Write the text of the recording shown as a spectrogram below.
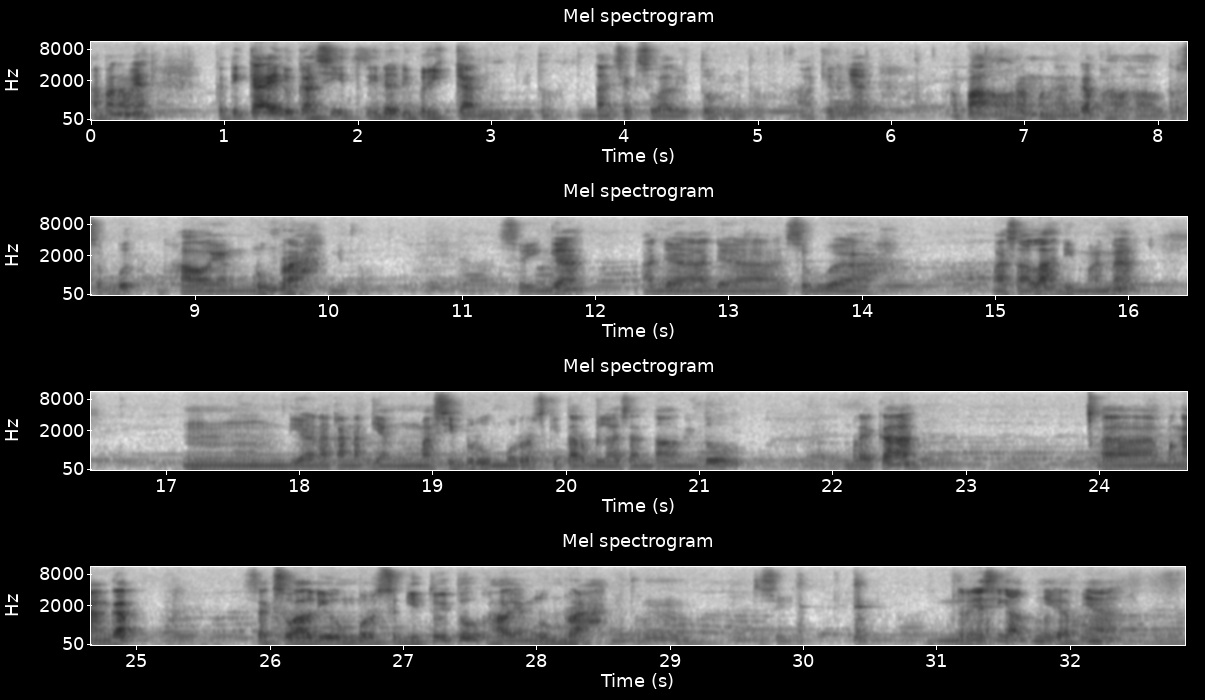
apa namanya ketika edukasi itu tidak diberikan gitu tentang seksual itu gitu akhirnya apa orang menganggap hal-hal tersebut hal yang lumrah gitu. Sehingga ada ada sebuah masalah di mana hmm, di anak-anak yang masih berumur sekitar belasan tahun itu mereka uh, menganggap seksual di umur segitu itu hal yang lumrah gitu. Hmm. itu sih sebenarnya sih aku melihatnya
